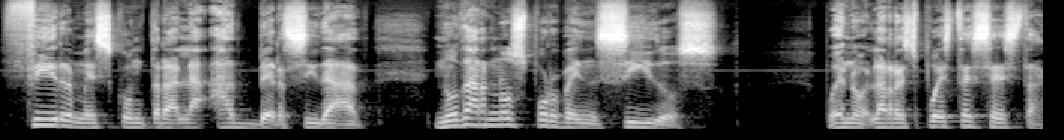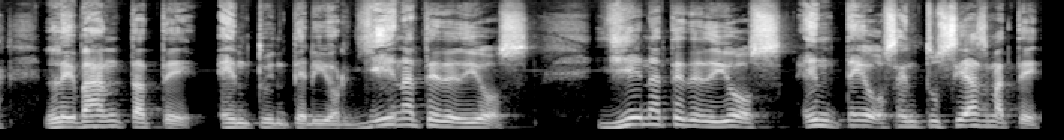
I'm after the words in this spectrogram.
firmes contra la adversidad? No darnos por vencidos. Bueno, la respuesta es esta. Levántate en tu interior, llénate de Dios Llénate de Dios, enteos, entusiasmate.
